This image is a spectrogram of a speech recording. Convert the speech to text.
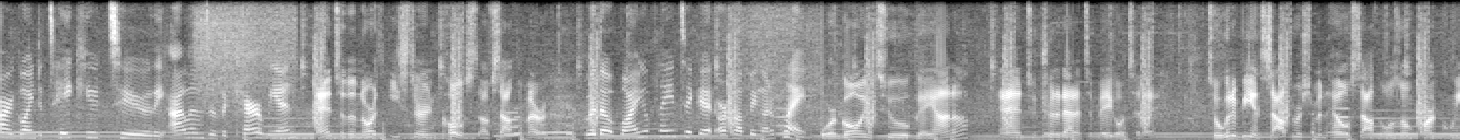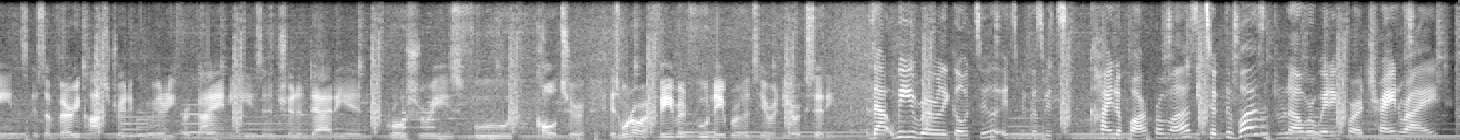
are going to take you to the islands of the Caribbean and to the northeastern coast of South America without buying a plane ticket or hopping on a plane. We're going to Guyana and to Trinidad and Tobago today. So we're going to be in South Richmond Hill, South Ozone Park, Queens. It's a very concentrated community for Guyanese and Trinidadian groceries, food, culture. It's one of our favorite food neighborhoods here in New York City. That we rarely go to. It's because it's kind of far from us. We took the bus. Now we're waiting for a train ride.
